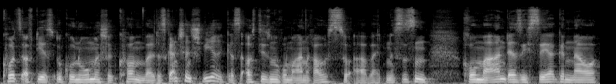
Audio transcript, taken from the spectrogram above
kurz auf dieses Ökonomische kommen, weil das ganz schön schwierig ist, aus diesem Roman rauszuarbeiten. Es ist ein Roman, der sich sehr genau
